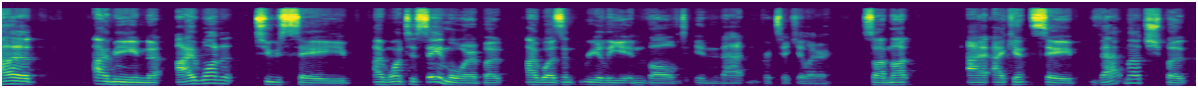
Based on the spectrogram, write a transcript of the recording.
Uh, I mean, I want to say I want to say more, but I wasn't really involved in that in particular, so I'm not. I I can't say that much, but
